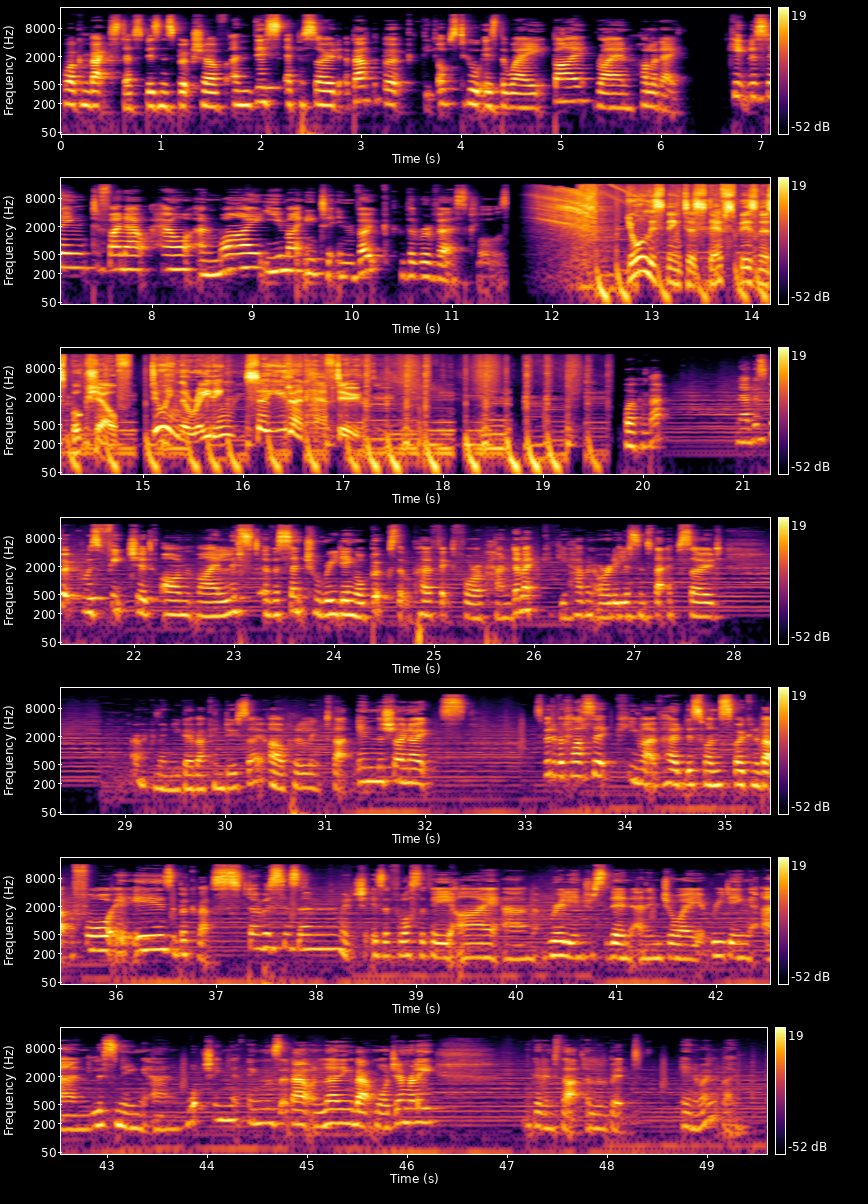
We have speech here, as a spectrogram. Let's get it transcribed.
Welcome back to Steph's Business Bookshelf and this episode about the book The Obstacle is the Way by Ryan Holiday. Keep listening to find out how and why you might need to invoke the reverse clause. You're listening to Steph's Business Bookshelf, doing the reading so you don't have to. Welcome back. Now, this book was featured on my list of essential reading or books that were perfect for a pandemic. If you haven't already listened to that episode, I recommend you go back and do so. I'll put a link to that in the show notes. It's a bit of a classic. You might have heard this one spoken about before. It is a book about Stoicism, which is a philosophy I am really interested in and enjoy reading and listening and watching things about and learning about more generally. We'll get into that a little bit in a moment though.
